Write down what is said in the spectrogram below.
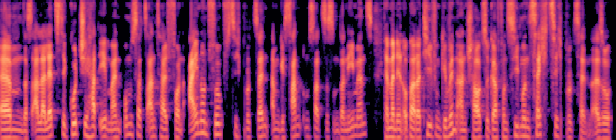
ähm, das allerletzte, Gucci hat eben einen Umsatzanteil von 51 Prozent am Gesamtumsatz des Unternehmens. Wenn man den operativen Gewinn anschaut, sogar von 67 Prozent. Also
